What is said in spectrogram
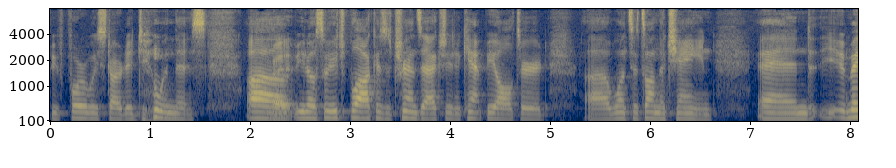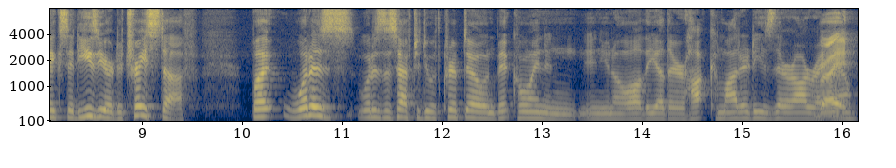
before we started doing this. Uh, right. You know, so each block is a transaction; it can't be altered uh, once it's on the chain, and it makes it easier to trace stuff. But what does what does this have to do with crypto and Bitcoin and, and you know all the other hot commodities there are right, right. now?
